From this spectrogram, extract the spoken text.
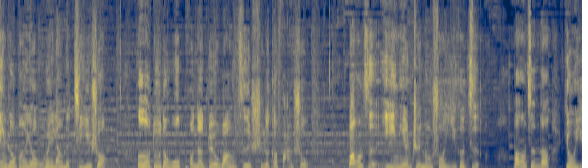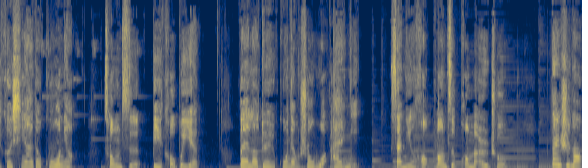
听众朋友，微凉的记忆说，恶毒的巫婆呢对王子施了个法术，王子一年只能说一个字。王子呢有一个心爱的姑娘，从此闭口不言。为了对姑娘说我爱你，三年后王子破门而出，但是呢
